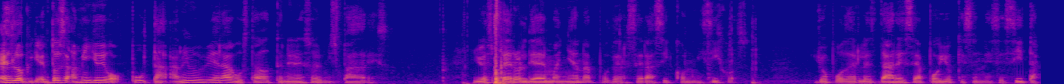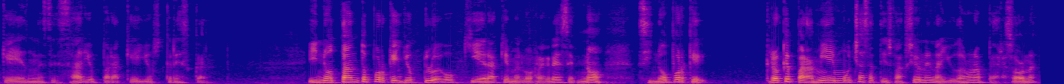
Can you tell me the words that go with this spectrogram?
Es lo que... Entonces a mí yo digo, puta, a mí me hubiera gustado tener eso de mis padres. Yo espero el día de mañana poder ser así con mis hijos. Yo poderles dar ese apoyo que se necesita, que es necesario para que ellos crezcan. Y no tanto porque yo luego quiera que me lo regresen, no, sino porque creo que para mí hay mucha satisfacción en ayudar a una persona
